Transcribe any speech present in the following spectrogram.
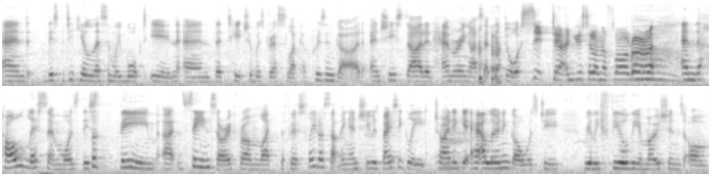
And this particular lesson, we walked in, and the teacher was dressed like a prison guard, and she started hammering us at the door, "Sit down! You sit on the floor!" blah." and the whole lesson was this theme, uh, scene, sorry, from like the First Fleet or something. And she was basically trying to get our learning goal was to really feel the emotions of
